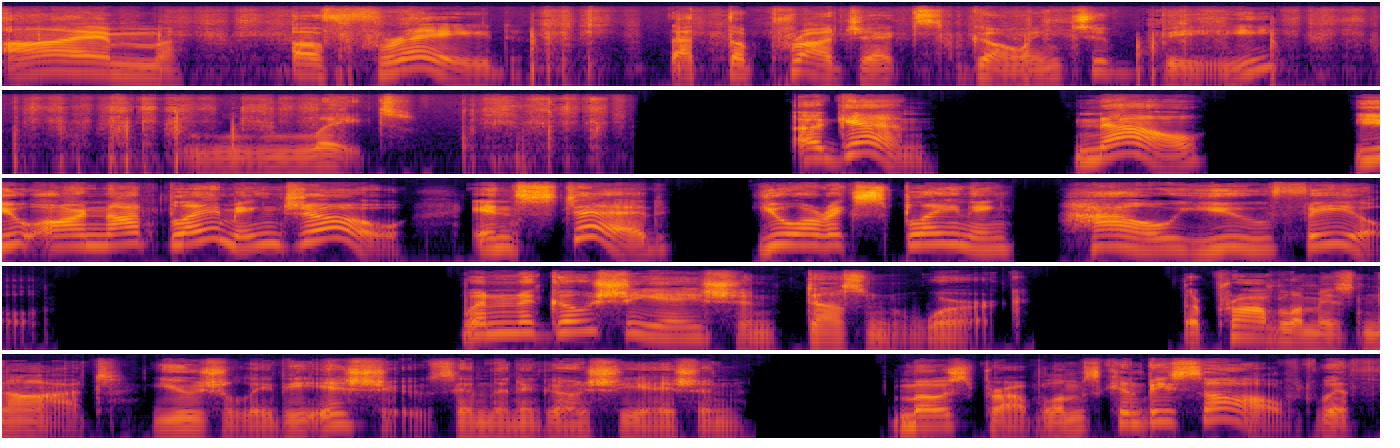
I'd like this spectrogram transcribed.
I'm afraid that the project's going to be late. Again, now you are not blaming Joe. Instead, you are explaining how you feel. When a negotiation doesn't work, the problem is not usually the issues in the negotiation. Most problems can be solved with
